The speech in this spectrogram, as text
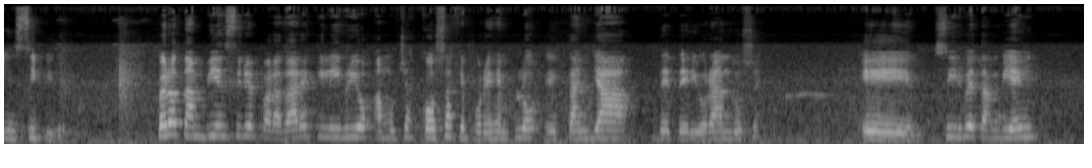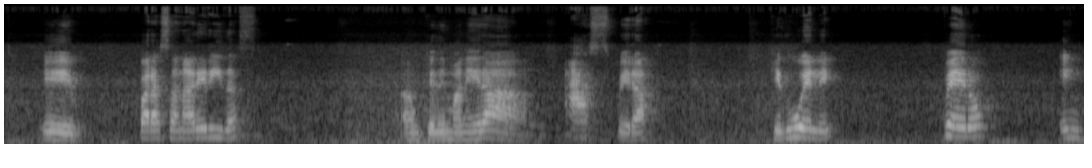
insípida pero también sirve para dar equilibrio a muchas cosas que por ejemplo están ya deteriorándose eh, sirve también eh, para sanar heridas aunque de manera áspera, que duele, pero en,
